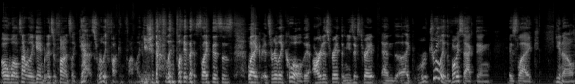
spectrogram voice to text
oh well, it's not really a game, but it's fun. It's like, yeah, it's really fucking fun. Like you Mhm. should definitely play this. Like this is like it's really cool. The art is great, the music's great, and uh, like r- truly the voice acting is like you know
